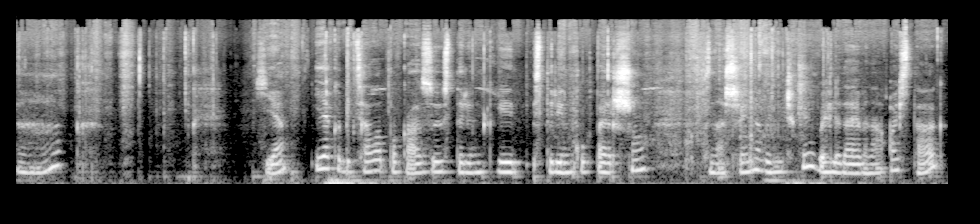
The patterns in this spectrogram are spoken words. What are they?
Так. Є. І як обіцяла, показую сторінки, сторінку першу з нашої новиночки. Виглядає вона ось так.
